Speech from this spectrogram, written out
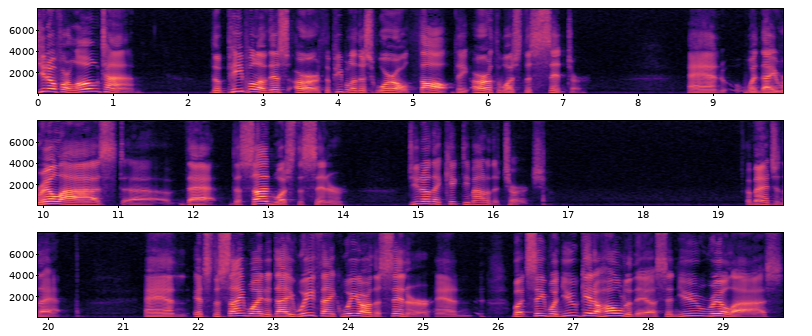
You know, for a long time, the people of this earth, the people of this world, thought the earth was the center. And when they realized uh, that the sun was the sinner, do you know they kicked him out of the church? Imagine that. And it's the same way today. We think we are the sinner, and but see, when you get a hold of this and you realize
